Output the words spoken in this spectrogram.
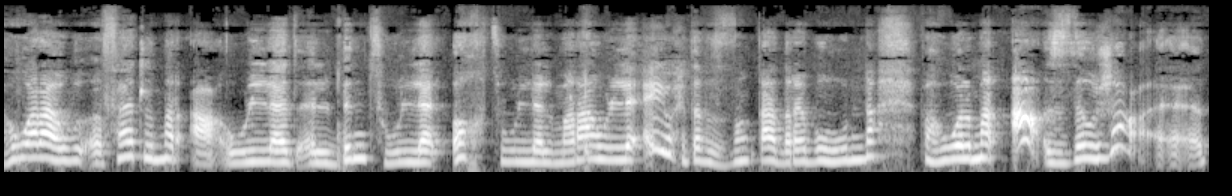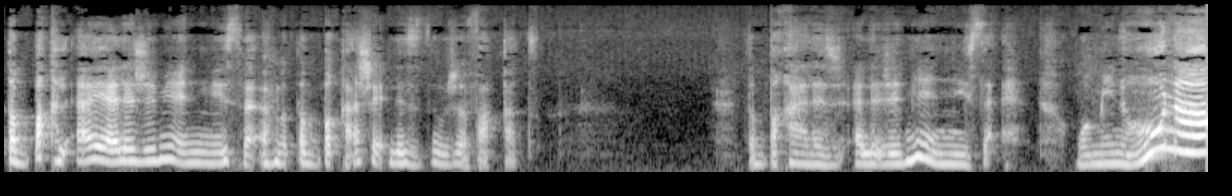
هو راه فات المرأة ولا البنت ولا الأخت ولا المرأة ولا أي وحدة في الزنقة ضربوهن فهو المرأة الزوجة آه، طبق الآية على جميع النساء ما طبقهاش على الزوجة فقط. طبقها على جميع النساء. ومن هنا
